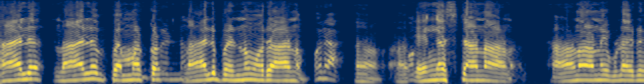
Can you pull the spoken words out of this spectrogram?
നാല് നാല് പെൺമക്കൾ നാല് പെണ്ണും. ഒരാണും. ഒരാ യങ്ങസ്റ്റ് ആണ് ആണ്. ആണാണ് ഇവിടെ ഒരു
